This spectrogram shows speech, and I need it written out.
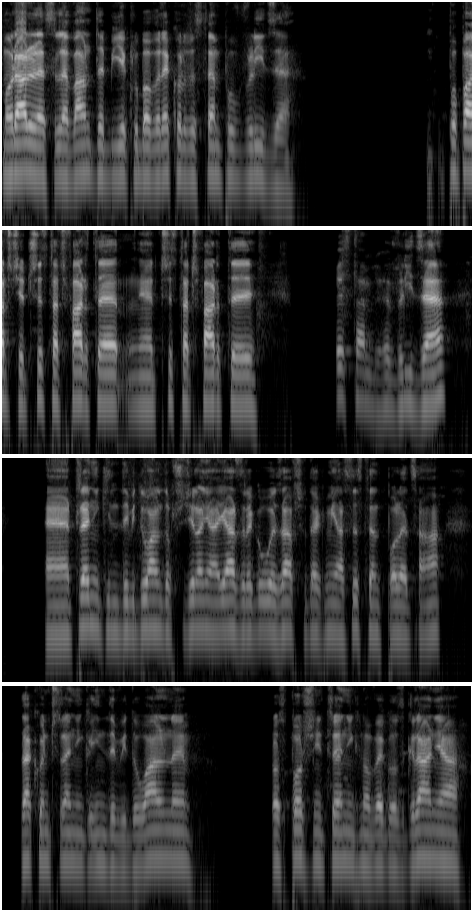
Morales Levante bije klubowy rekord występów w lidze. Popatrzcie, 304, e, 304 występ w lidze. E, trening indywidualny do przydzielenia. Ja z reguły zawsze, tak jak mi asystent poleca, zakończ trening indywidualny. Rozpocznij trening nowego zgrania.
